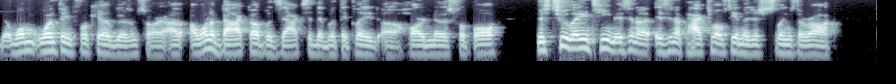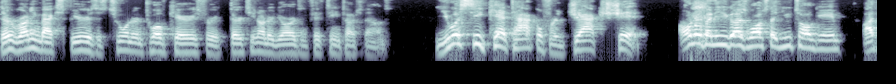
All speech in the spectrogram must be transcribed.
Yeah, one one thing before Caleb goes, I'm sorry. I, I want to back up what Zach said that what they played uh, hard nosed football. This Tulane team isn't a isn't a Pac-12 team that just slings the rock. Their running back Spears is 212 carries for 1,300 yards and 15 touchdowns. USC can't tackle for jack shit. I don't know if any of you guys watched that Utah game. I,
